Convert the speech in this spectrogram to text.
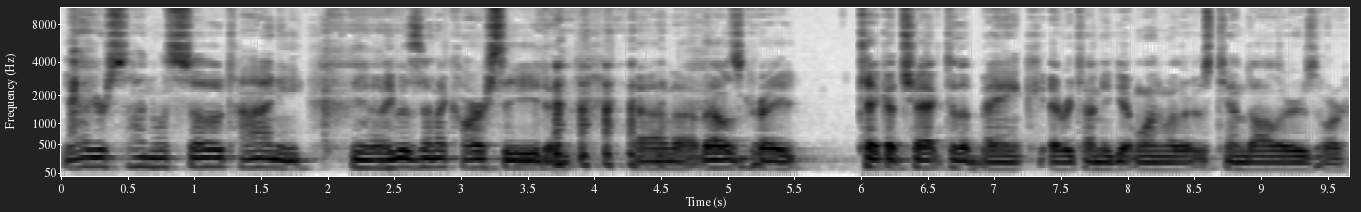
you know, your son was so tiny. You know, he was in a car seat, and, and uh, that was great. Take a check to the bank every time you get one, whether it was ten dollars or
